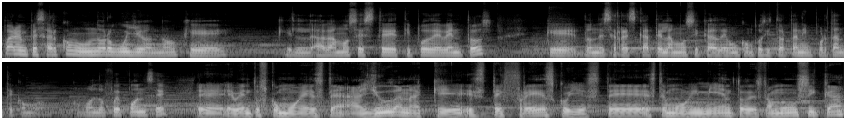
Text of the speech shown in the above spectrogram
para empezar como un orgullo, ¿no? Que, que hagamos este tipo de eventos que, donde se rescate la música de un compositor tan importante como, como lo fue Ponce. Eh, eventos como este ayudan a que esté fresco y esté este movimiento de esta música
